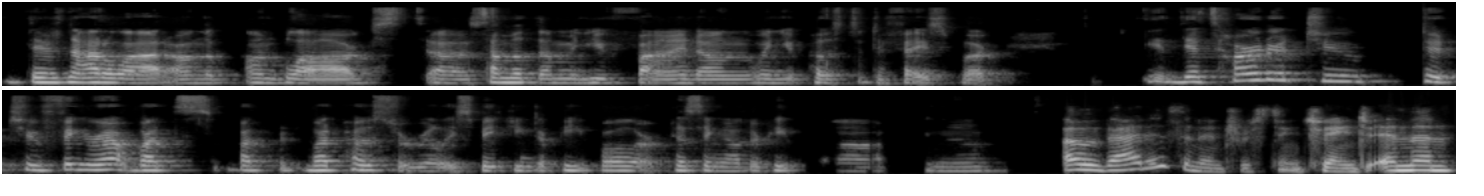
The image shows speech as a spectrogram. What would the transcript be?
there's not a lot on the on blogs. Uh, some of them you find on when you post it to Facebook. It's harder to to to figure out what's what what posts are really speaking to people or pissing other people off. You know. Oh, that is an interesting change. And then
